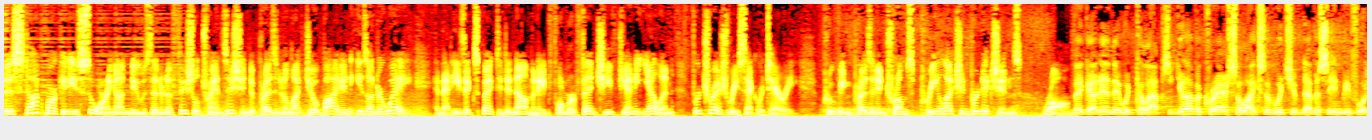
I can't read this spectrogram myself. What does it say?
The stock market is soaring on news that an official transition to President elect Joe Biden is underway and that he's expected to nominate former Fed Chief Janet Yellen for Treasury Secretary, proving President Trump's pre election predictions wrong. They got in, they would collapse it. You'll have a crash the likes of which you've never seen before.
